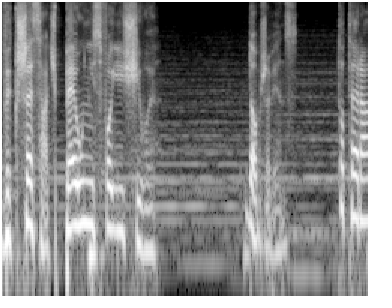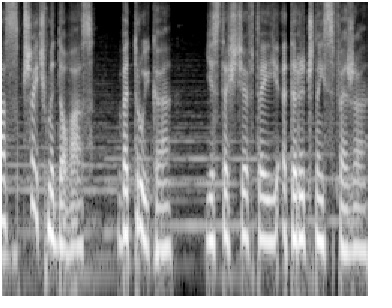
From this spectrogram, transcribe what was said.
wykrzesać pełni swojej siły. Dobrze więc. To teraz przejdźmy do Was. We trójkę jesteście w tej eterycznej sferze,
